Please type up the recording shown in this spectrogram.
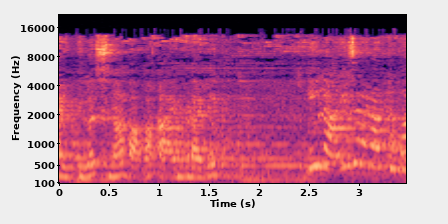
ऐकलंच ना बाबा काय म्हणाले? मी नाही जाणार तुम्हाला?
